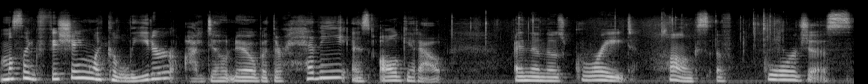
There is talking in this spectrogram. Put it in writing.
almost like fishing like a leader? I don't know, but they're heavy as all get out. And then those great hunks of gorgeous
